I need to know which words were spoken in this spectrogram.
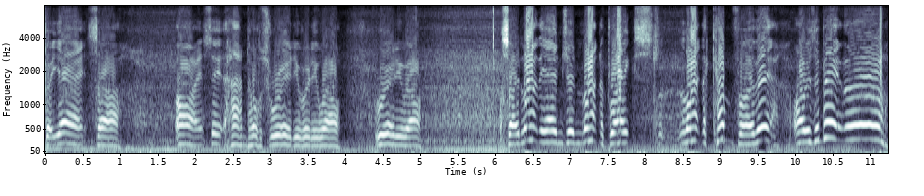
but yeah, it's oh, it's, it handles really, really well, really well. So like the engine, like the brakes, like the comfort of it, I was a bit, uh,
